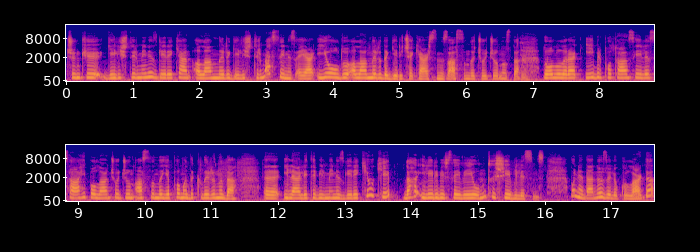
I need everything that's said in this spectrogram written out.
Çünkü geliştirmeniz gereken alanları geliştirmezseniz eğer iyi olduğu alanları da geri çekersiniz aslında çocuğunuzda. Evet. Doğal olarak iyi bir potansiyele sahip olan çocuğun aslında yapamadıklarını da e, ilerletebilmeniz gerekiyor ki daha ileri bir seviyeye onu taşıyabilirsiniz. Bu nedenle özel okullarda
